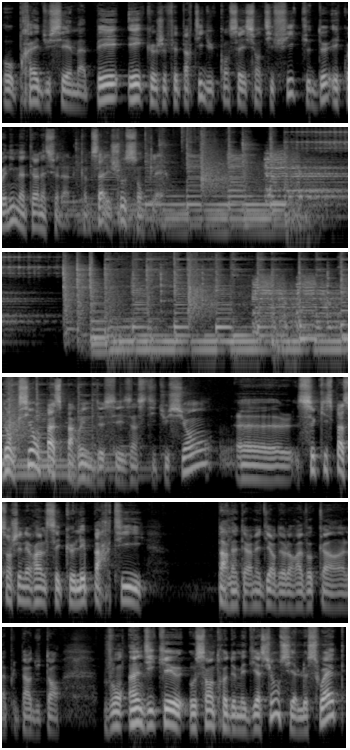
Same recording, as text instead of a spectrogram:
auprès du CMAP et que je fais partie du conseil scientifique de Equanime International. Comme ça, les choses sont claires. Donc, si on passe par une de ces institutions, euh, ce qui se passe en général, c'est que les partis par l'intermédiaire de leur avocat hein, la plupart du temps, vont indiquer au centre de médiation, si elles le souhaitent,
